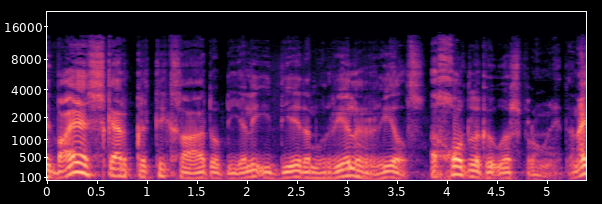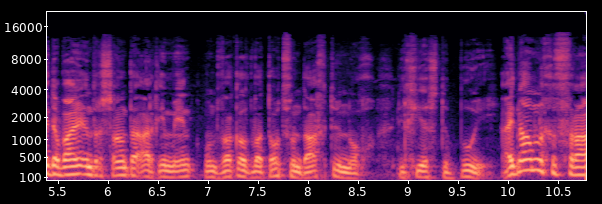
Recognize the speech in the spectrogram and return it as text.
het baie skerp kritiek gehad op die hele idee dat morele reëls 'n goddelike oor oorsprong het. En hy het 'n baie interessante argument ontwikkel wat tot vandag toe nog die gees te boei. Hy het naamlik gevra,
